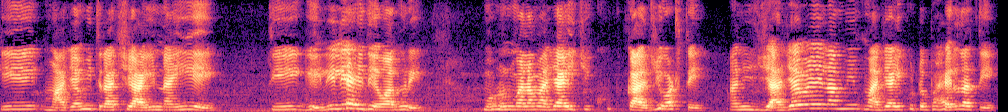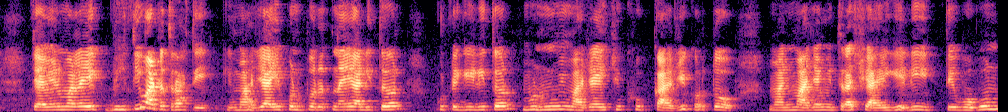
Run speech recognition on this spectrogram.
की माझ्या मित्राची आई नाही आहे ती गेलेली आहे देवाघरी. म्हणून मला माझ्या आईची खूप काळजी वाटते. आणि ज्या ज्या वेळेला मी माझी आई कुठं बाहेर जाते त्यावेळेला मला एक भीती वाटत राहते की माझी आई पण परत नाही आली तर कुठे गेली तर? म्हणून मी माझ्या आईची खूप काळजी करतो. माझी माझ्या मित्राची आई गेली ते बघून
